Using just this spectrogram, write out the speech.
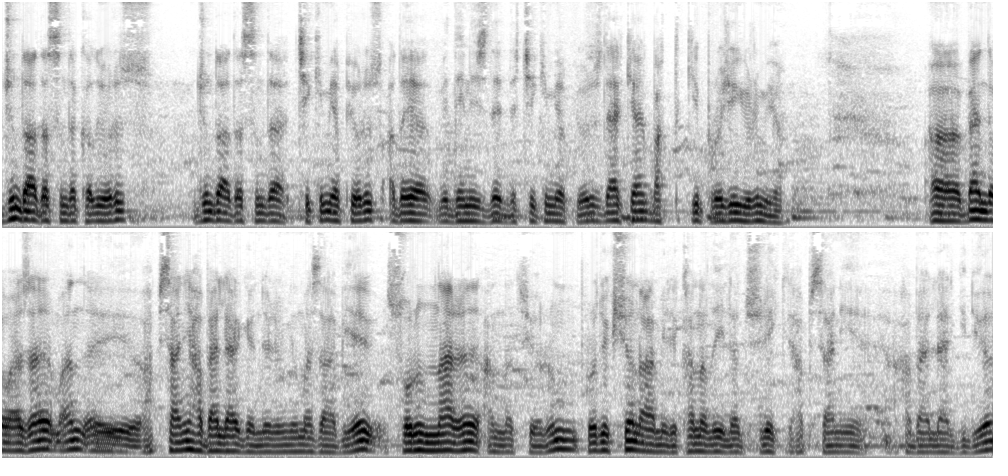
Cunda Adası'nda kalıyoruz. Cunda Adası'nda çekim yapıyoruz. Adaya ve denizde de çekim yapıyoruz derken baktık ki proje yürümüyor. Ee, ben de o zaman e, hapishaneye haberler gönderiyorum Yılmaz abiye. Sorunları anlatıyorum. Prodüksiyon amiri kanalıyla sürekli hapishaneye haberler gidiyor.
